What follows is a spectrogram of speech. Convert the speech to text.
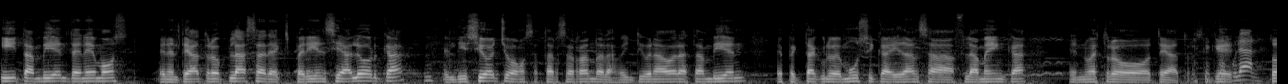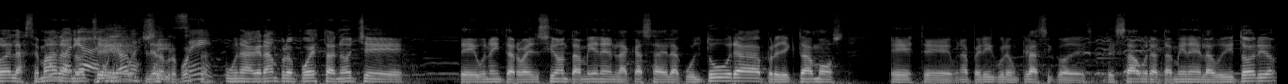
Y también tenemos en el Teatro Plaza la experiencia Lorca, el 18, vamos a estar cerrando a las 21 horas también, espectáculo de música y danza flamenca en nuestro teatro. Así que Espectacular. toda la semana, Muy variada noche, sí. Sí. una gran propuesta anoche de una intervención también en la Casa de la Cultura. Proyectamos este, una película, un clásico de, de Saura también en el auditorio.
